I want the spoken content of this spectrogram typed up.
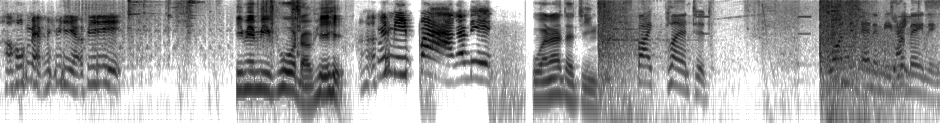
เอาแมปไม่มีอะพี่ พี่ไม่มีพูดเหรอพี่ไม่มีปากอะดิ กลัวน่าจะจริง Spike planted. One enemy remaining.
